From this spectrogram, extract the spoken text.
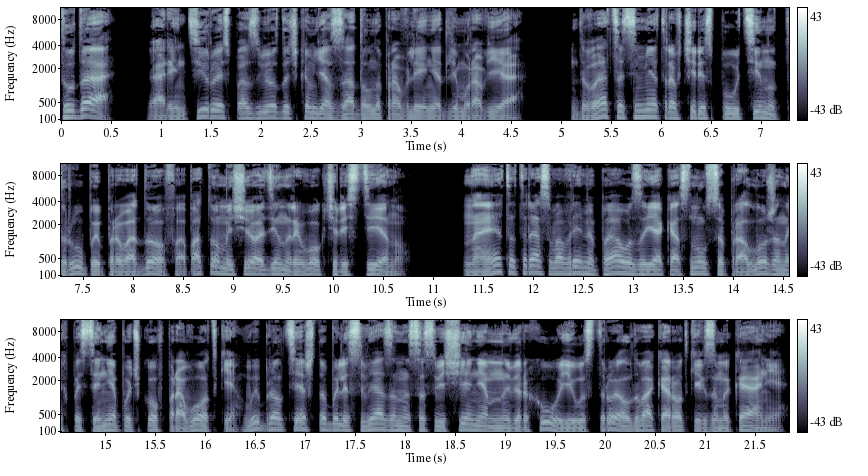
«Туда!» Ориентируясь по звездочкам, я задал направление для муравья. 20 метров через паутину трупы проводов, а потом еще один рывок через стену. На этот раз во время паузы я коснулся проложенных по стене пучков проводки, выбрал те, что были связаны с освещением наверху и устроил два коротких замыкания.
